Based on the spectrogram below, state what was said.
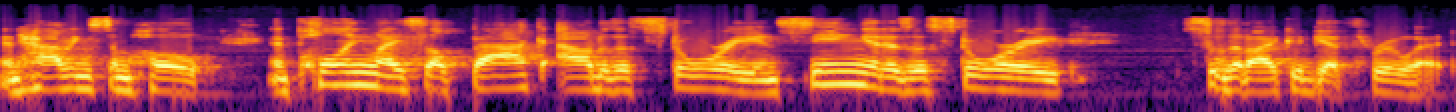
and having some hope and pulling myself back out of the story and seeing it as a story so that I could get through it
